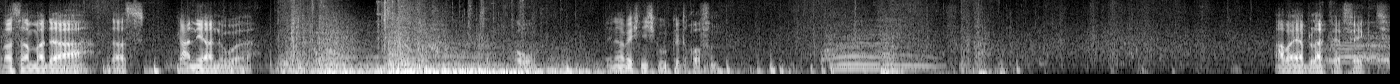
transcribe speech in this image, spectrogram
Was haben wir da? Das kann ja nur. Oh. Den habe ich nicht gut getroffen. Aber er bleibt perfekt.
